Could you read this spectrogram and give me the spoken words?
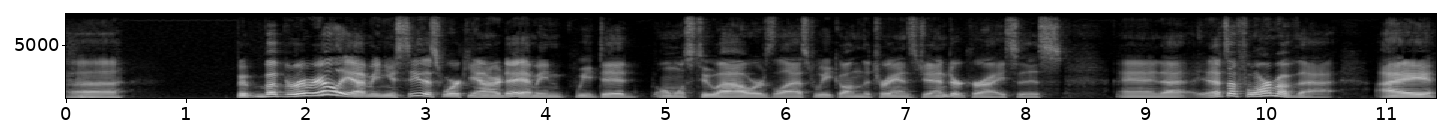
Uh, but, but really, I mean, you see this working on our day. I mean, we did almost two hours last week on the transgender crisis, and uh, that's a form of that. I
